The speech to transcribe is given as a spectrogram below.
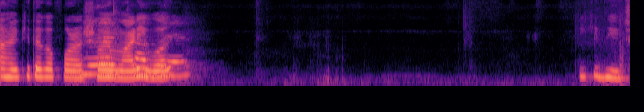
আমি কি তোকে পড়ার সময় মারি বল? কি কি দিয়েছ?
